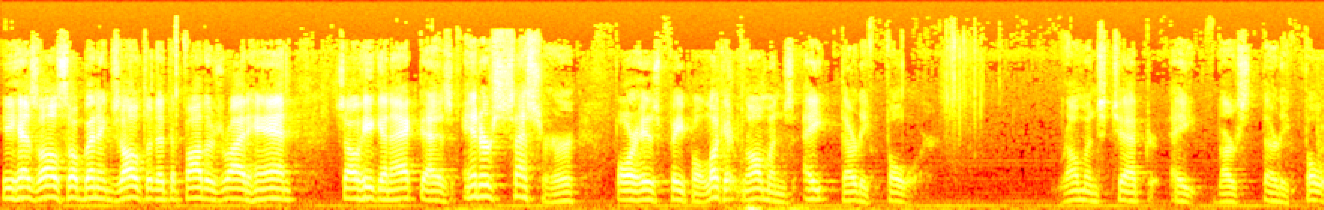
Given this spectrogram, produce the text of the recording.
He has also been exalted at the Father's right hand so he can act as intercessor for his people. Look at Romans 8:34. Romans chapter 8 verse 34.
